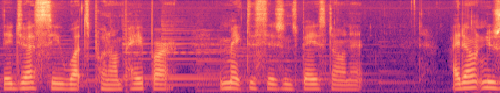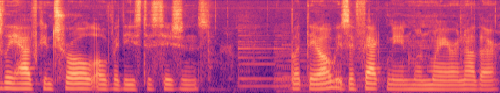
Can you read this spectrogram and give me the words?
They just see what's put on paper and make decisions based on it. I don't usually have control over these decisions, but they always affect me in one way or another.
